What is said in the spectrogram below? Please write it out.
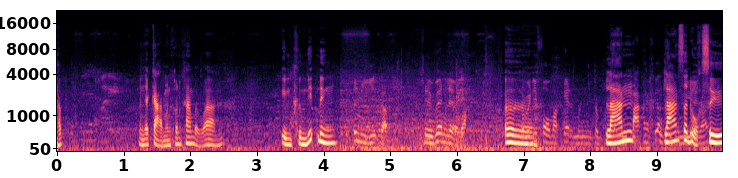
ครับบรรยากาศมันค่อนข้างแบบว่า อึมครึมนิดนึงไม่มีแบบเซเว่นเลยเหรอวะเออทำไมที่โฟร์มาร์เก็ตมันจะร้านปลั๊กให้เคองร้านสะดวกซื้อ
